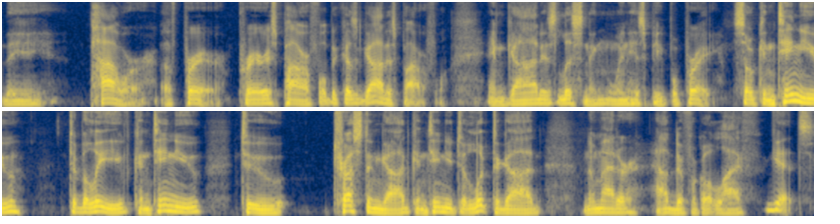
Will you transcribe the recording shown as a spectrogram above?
the power of prayer. Prayer is powerful because God is powerful and God is listening when his people pray. So continue to believe continue to trust in God, continue to look to God no matter how difficult life gets.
